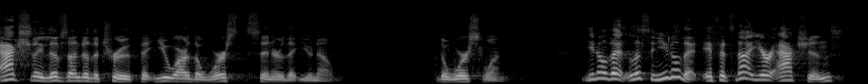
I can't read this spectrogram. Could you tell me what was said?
actually lives under the truth that you are the worst sinner that you know, the worst one. You know that, listen, you know that. If it's not your actions,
